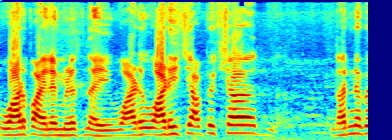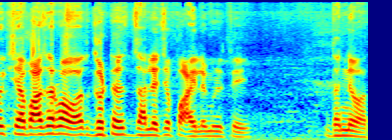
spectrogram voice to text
वाढ पाहायला मिळत नाही. वाढ वाढीची अपेक्षा धरण्यापेक्षा बाजारभावात घटच झाल्याचे पाहायला मिळते. धन्यवाद.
